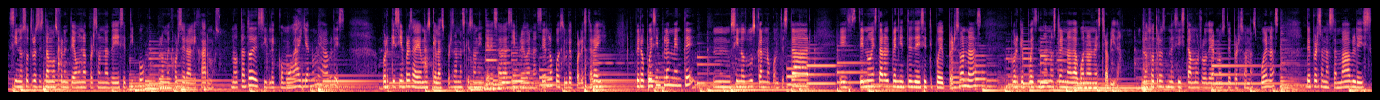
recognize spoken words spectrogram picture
Si nosotros estamos frente a una persona de ese tipo, lo mejor será alejarnos, no tanto decirle como, "Ay, ya no me hables", porque siempre sabemos que las personas que son interesadas siempre van a hacer lo posible por estar ahí. Pero pues simplemente mm, si nos buscan no contestar, este, no estar al pendiente de ese tipo de personas, porque pues no nos trae nada bueno a nuestra vida. Nosotros necesitamos rodearnos de personas buenas, de personas amables,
